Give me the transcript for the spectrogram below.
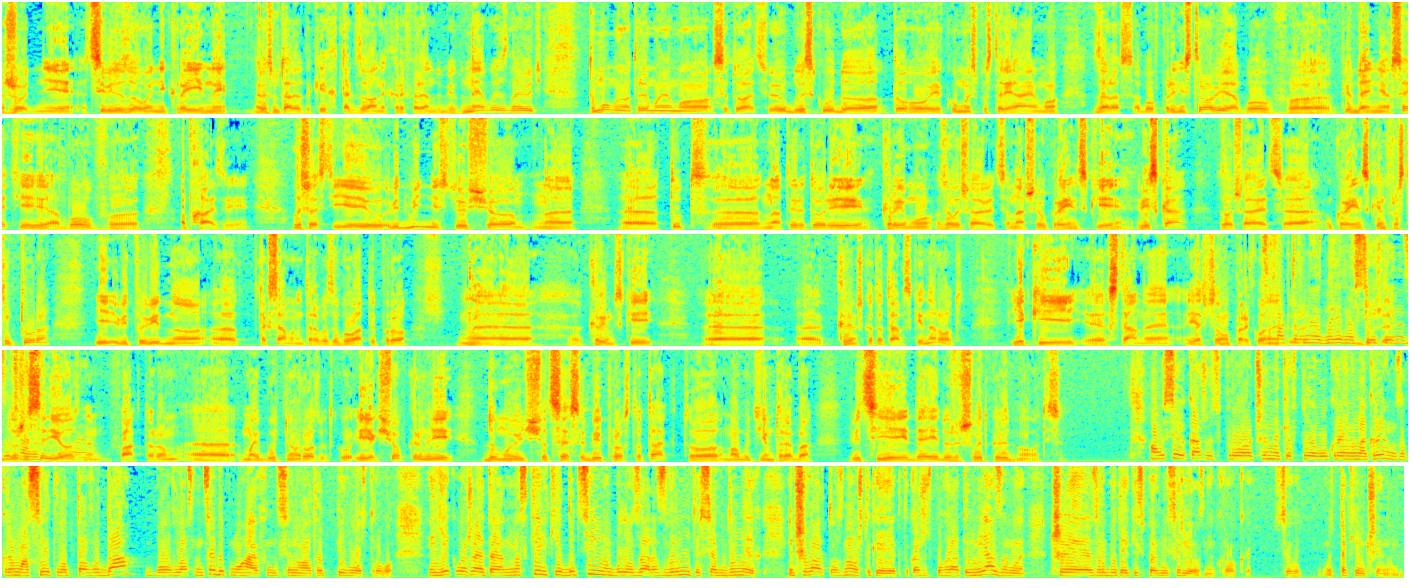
жодні цивілізовані країни результати таких так званих референдумів не визнають. Тому ми отримуємо ситуацію близьку до того, яку ми спостерігаємо зараз або в Придністров'ї, або в Південній Осетії, або в Абхазії. Лише з тією відмінністю, що е, е, тут е, на території Криму залишаються наші українські війська, залишається українська інфраструктура, і відповідно так само не треба забувати про кримський кримсько-татарський народ. Який е, стане, я в цьому переконаний, Це фактор дуже, дуже, дуже серйозним фактором е, майбутнього розвитку. І якщо в Кремлі думають, що це собі просто так, то мабуть їм треба від цієї ідеї дуже швидко відмовитися. А усі кажуть про чинники впливу України на Крим, зокрема світло та вода, бо власне це допомагає функціонувати півострову. Як вважаєте, наскільки доцільно було зараз звернутися б до них, і чи варто знову ж таки, як то кажуть, пограти м'язами, чи зробити якісь певні серйозні кроки цього таким чином?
